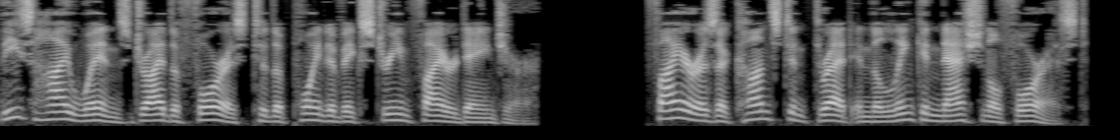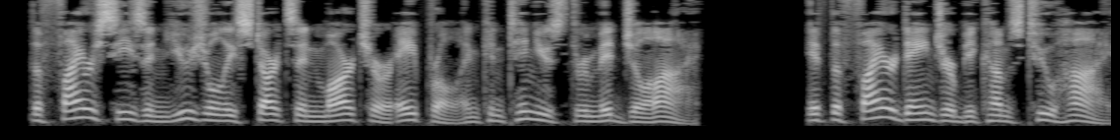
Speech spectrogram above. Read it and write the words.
These high winds dry the forest to the point of extreme fire danger. Fire is a constant threat in the Lincoln National Forest. The fire season usually starts in March or April and continues through mid-July. If the fire danger becomes too high,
